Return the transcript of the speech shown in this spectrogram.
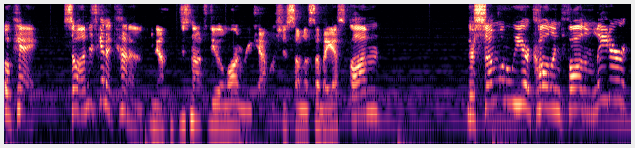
Okay, so I'm just gonna kind of, you know, just not to do a long recap, let's just sum this up, I guess. Um, there's someone we are calling Fallen Leader.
